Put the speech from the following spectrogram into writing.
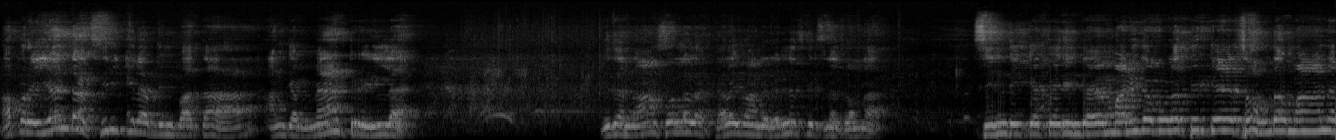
அப்புறம் ஏன்டா சிரிக்கலை அப்படின்னு பார்த்தா அங்கே மேட்ரு இல்லை. இதை நான் சொல்லலை கலைவாணர் என் எஸ் கிருஷ்ணன் சொன்னார். சிந்திக்க தெரிந்த மனித குலத்திற்கே சொந்தமான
